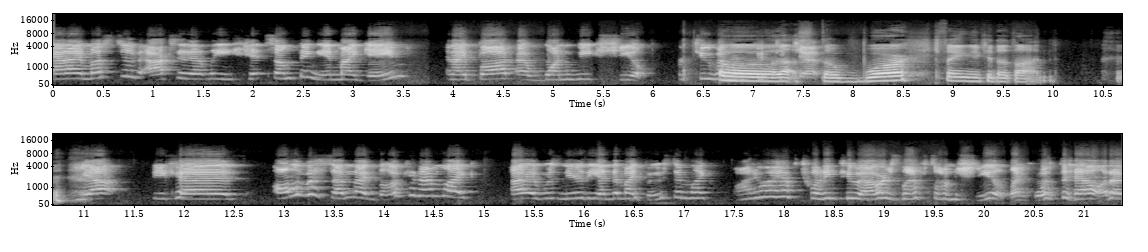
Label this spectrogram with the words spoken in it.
and I must have accidentally hit something in my game, and I bought a one week shield for 250 Oh, that's gems. the worst thing you could have done. yeah, because all of a sudden I look and I'm like, I was near the end of my boost. I'm like, why do I have 22 hours left on shield? Like, what the hell? And I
